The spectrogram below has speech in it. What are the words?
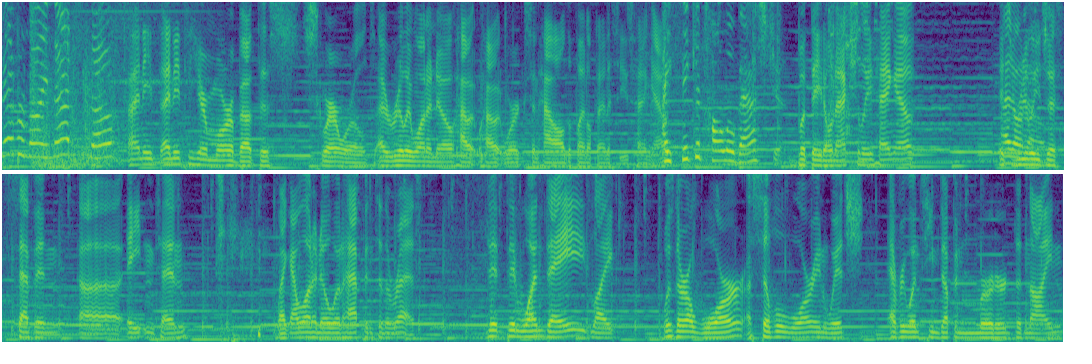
Never mind that stuff. I need I need to hear more about this Square World. I really want to know how it, how it works and how all the Final Fantasies hang out. I think it's Hollow Bastion. but they don't actually hang out. It's really know. just seven, uh, eight, and ten. like I want to know what happened to the rest. Did did one day like was there a war, a civil war in which everyone teamed up and murdered the nine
